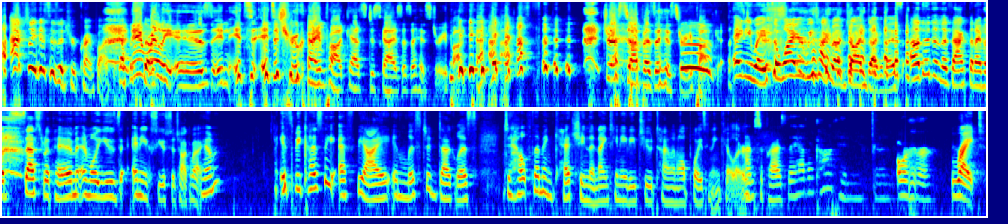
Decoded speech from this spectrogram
actually, this is a true crime podcast. it so- really is, and it's it's a true crime podcast disguised as a history podcast, dressed up as a history ah. podcast. Anyway, so why are we talking about John Douglas? Other than the fact that I'm obsessed with him and will use any excuse to talk about him. It's because the FBI enlisted Douglas to help them in catching the 1982 Tylenol poisoning killer. I'm surprised they haven't caught him yet, or her. Right.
